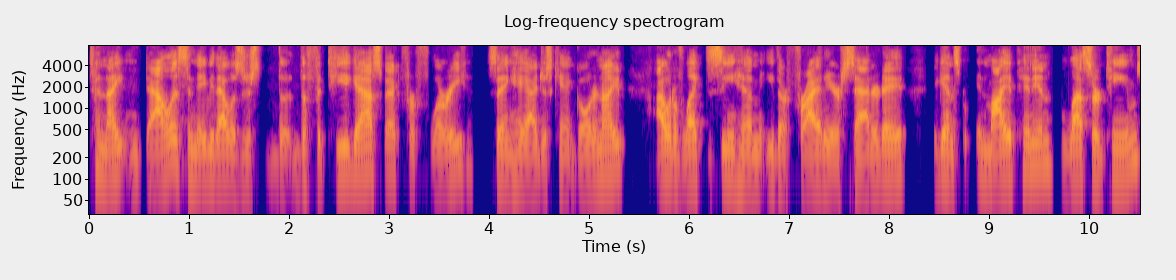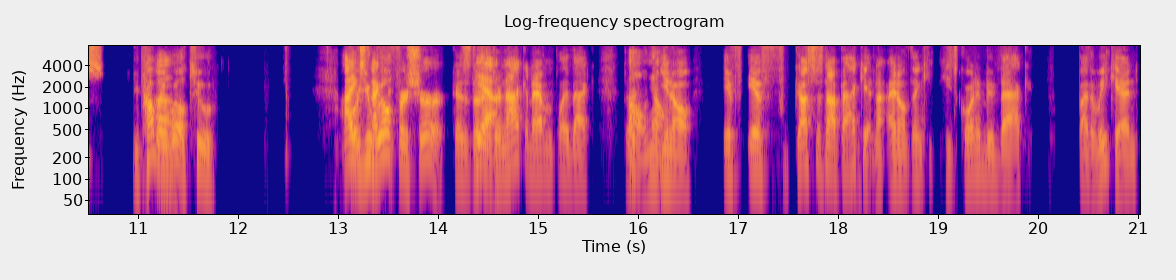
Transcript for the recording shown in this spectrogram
tonight in Dallas, and maybe that was just the the fatigue aspect for Fleury saying, "Hey, I just can't go tonight." I would have liked to see him either Friday or Saturday against, in my opinion, lesser teams. You probably uh, will too. I or you will for sure because they're, yeah. they're not going to have him play back. They're, oh no, you know if if Gus is not back yet, and I don't think he's going to be back by the weekend.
